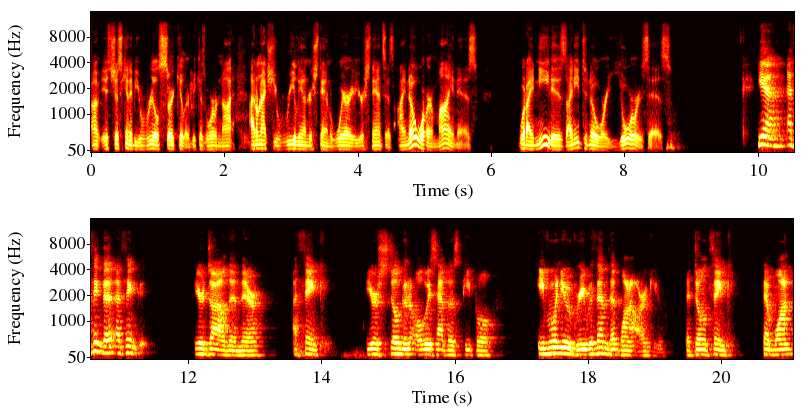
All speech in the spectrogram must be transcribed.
uh, it's just going to be real circular because we're not. I don't actually really understand where your stance is. I know where mine is. What I need is I need to know where yours is. Yeah, I think that I think you're dialed in there. I think you're still going to always have those people, even when you agree with them, that want to argue, that don't think that want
